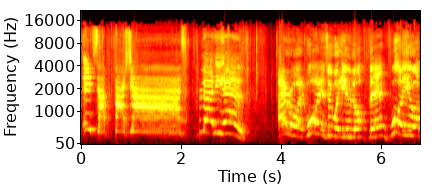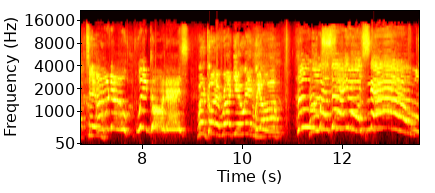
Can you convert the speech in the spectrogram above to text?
It's a fascist! Bloody hell! Alright, what is it you lot then? What are you up to? Oh no! We're goners! We're gonna run you in, we are! Who, will save us now?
